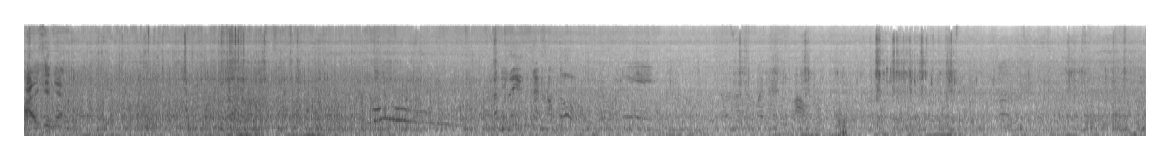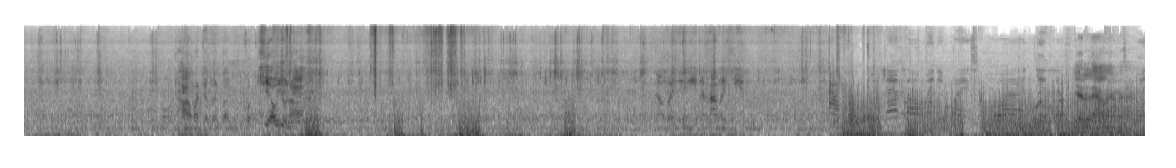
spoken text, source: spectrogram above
ถ่ายกินเนี่ย อันนี้ได้อยู่ที่ไหนครับลูกไปไหนหรือเปล่า ทางมันจะเป็นแบบคดเคี้ยวอยู่นะเอาไว้ดีๆนะคะไปกินแรกเราไม่ได้ไปค่ะเพราะว่าเย็นแล้วเย็นแล้วใช่ไหม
